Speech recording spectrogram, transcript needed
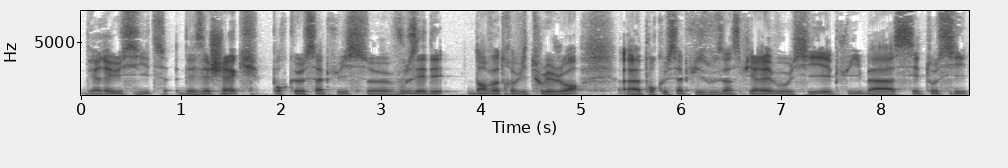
des réussites, des échecs, pour que ça puisse vous aider dans votre vie de tous les jours, pour que ça puisse vous inspirer vous aussi. Et puis, bah, c'est aussi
